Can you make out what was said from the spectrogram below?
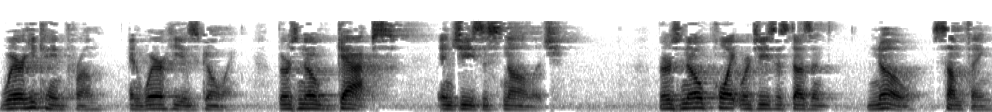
where he came from and where he is going. There's no gaps in Jesus' knowledge. There's no point where Jesus doesn't know something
